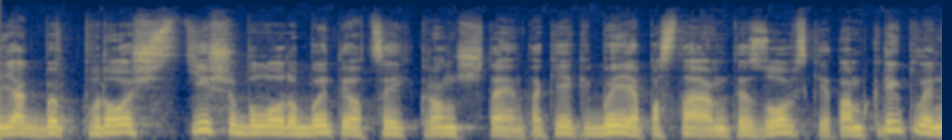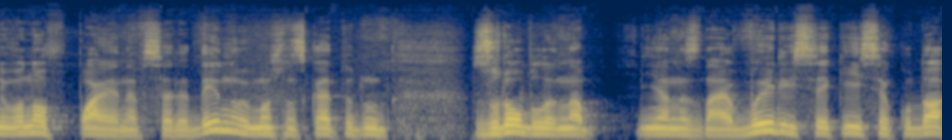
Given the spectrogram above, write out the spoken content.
якби простіше було робити оцей кронштейн. Так якби я поставив МТЗовський, там кріплення, воно впаяне всередину, і можна сказати, тут зроблена, я не знаю, виріс якийсь, куди,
